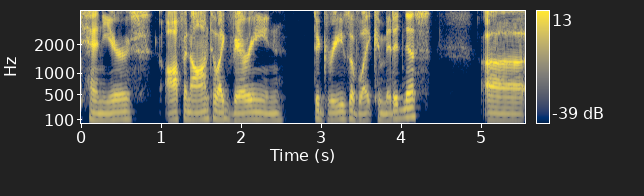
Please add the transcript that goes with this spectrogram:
10 years off and on to like varying degrees of like committedness. Uh,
